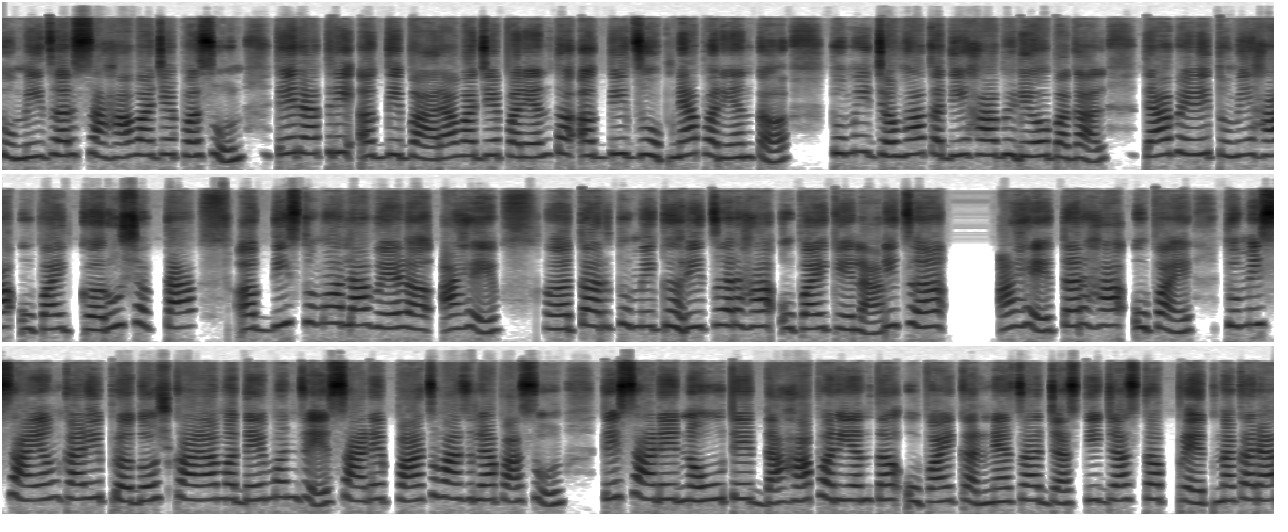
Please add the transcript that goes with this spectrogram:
तुम्ही जर सहा वाजेपासून ते रात्री अगदी बारा वाजेपर्यंत अगदी झोपण्यापर्यंत तुम्ही जेव्हा कधी हा व्हिडिओ बघाल त्यावेळी तुम्ही हा उपाय करू शकता. अगदीच तुम्हाला वेळ आहे. तर तुम्ही घरी जर हा उपाय केला आहे तर हा उपाय तुम्ही सायंकाळी प्रदोष काळामध्ये म्हणजे साडेपाच वाजल्यापासून ते साडे नऊ ते दहा पर्यंत उपाय करण्याचा जास्तीत जास्त प्रयत्न करा.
